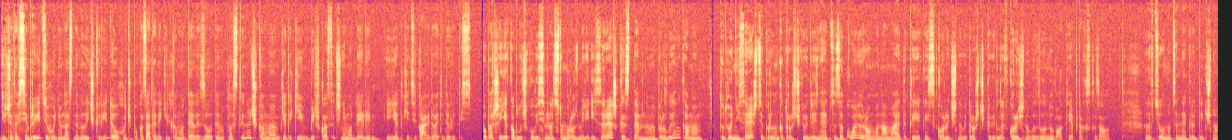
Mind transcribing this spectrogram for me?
Дівчата, всім привіт! Сьогодні у нас невеличке відео. Хочу показати декілька моделей з золотими пластиночками. Є такі більш класичні моделі і є такі цікаві. Давайте дивитись. По-перше, є каблучка у 18 розмірі і сережки з темними перлинками. Тут в одній сережці перлинка трошечки відрізняється за кольором. Вона має такий якийсь коричневий трошечки відлив, коричнево-зеленуватий, я б так сказала. Але в цілому це не критично.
